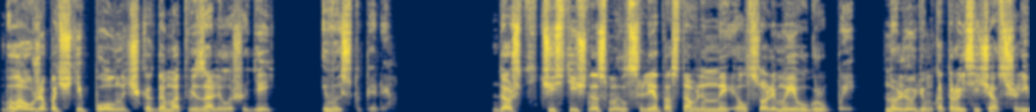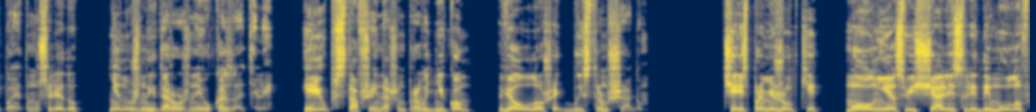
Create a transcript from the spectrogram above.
Была уже почти полночь, когда мы отвязали лошадей и выступили. Дождь частично смыл след, оставленный Элсолем и его группой, но людям, которые сейчас шли по этому следу, не нужны дорожные указатели. И Рюб, ставший нашим проводником, вел лошадь быстрым шагом. Через промежутки молнии освещали следы мулов,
